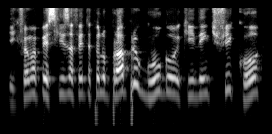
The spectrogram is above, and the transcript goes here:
e que foi uma pesquisa feita pelo próprio Google que identificou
